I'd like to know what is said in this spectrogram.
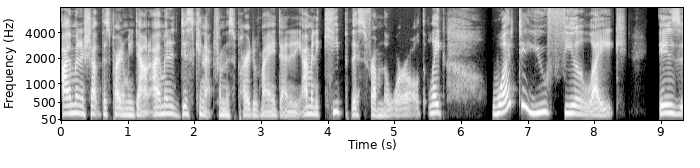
I'm going to shut this part of me down. I'm going to disconnect from this part of my identity. I'm going to keep this from the world. Like what do you feel like is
